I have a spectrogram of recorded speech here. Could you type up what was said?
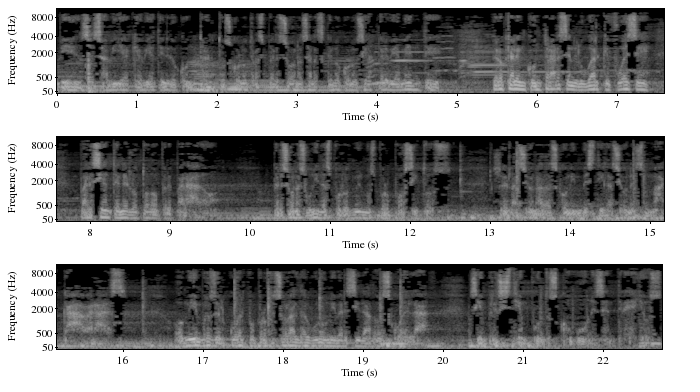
También se sabía que había tenido contactos con otras personas a las que no conocía previamente, pero que al encontrarse en el lugar que fuese parecían tenerlo todo preparado. Personas unidas por los mismos propósitos, relacionadas con investigaciones macabras, o miembros del cuerpo profesoral de alguna universidad o escuela Siempre existían puntos comunes entre ellos,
